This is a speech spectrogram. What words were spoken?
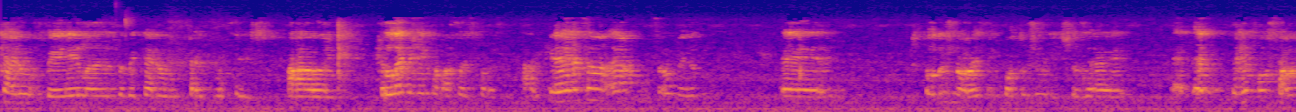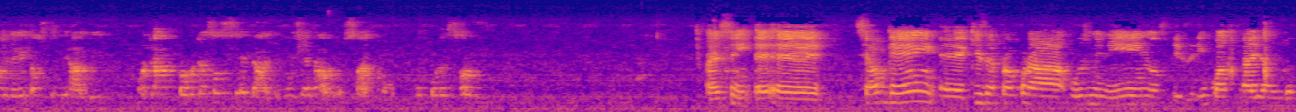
quero vê-las, também quero, quero que vocês falem, levem reclamações quando necessário, porque essa é a função mesmo é, de todos nós, enquanto juristas, é, é, é reforçar o direito, auxiliar ali, onde a, onde a sociedade, no geral, não sabe como sozinho. É assim, é, é, se alguém é, quiser procurar os meninos, enquanto tá ainda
